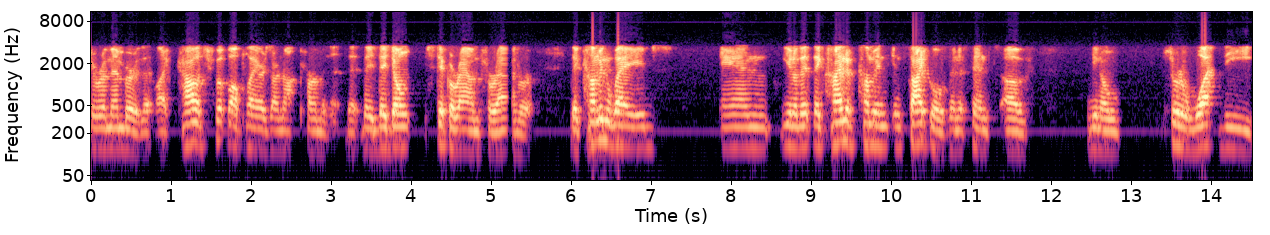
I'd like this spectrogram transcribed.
to remember that like college football players are not permanent. That they, they don't stick around forever. They come in waves and you know they, they kind of come in, in cycles in a sense of you know sort of what the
